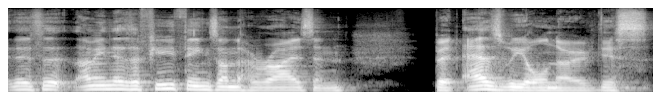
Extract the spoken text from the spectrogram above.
there's a I mean there's a few things on the horizon, but as we all know, this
